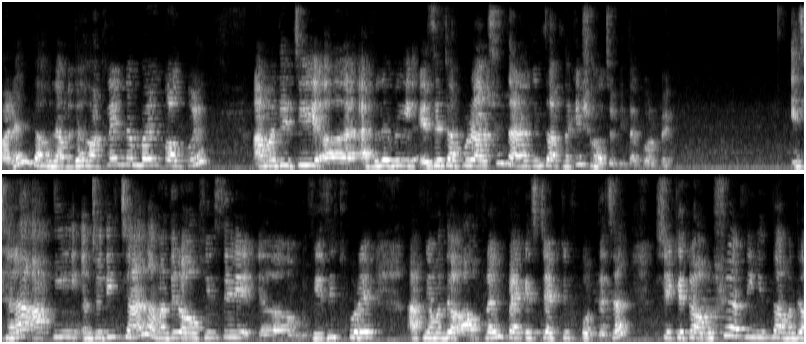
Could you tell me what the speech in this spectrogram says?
পারেন, তাহলে আমাদের হটলাইন নাম্বারে কল করে আমাদের যে অ্যাভেলেবেল এজেন্ট আপুরা আছেন, তারা কিন্তু আপনাকে সহযোগিতা করবে। এছাড়া আপনি যদি চান আমাদের অফিসে ভিজিট করে আপনি আমাদের অফলাইন প্যাকেজটা অ্যাক্টিভ করতে চান, সেক্ষেত্রে অবশ্যই আপনি কিন্তু আমাদের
